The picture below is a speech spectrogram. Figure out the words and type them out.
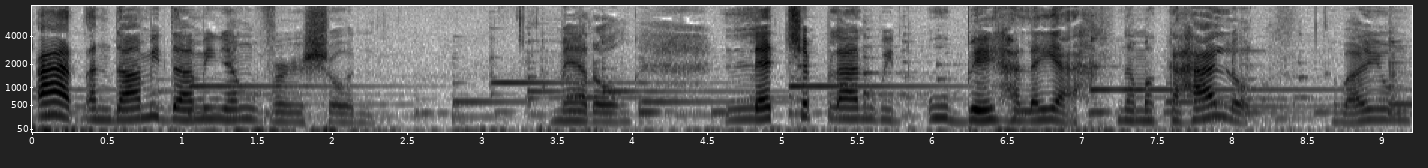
At ang dami-dami niyang version. Merong leche plan with ube halaya na magkahalo. Diba? Yung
